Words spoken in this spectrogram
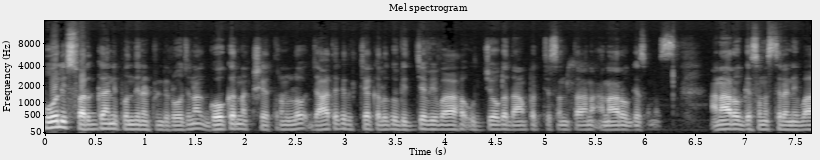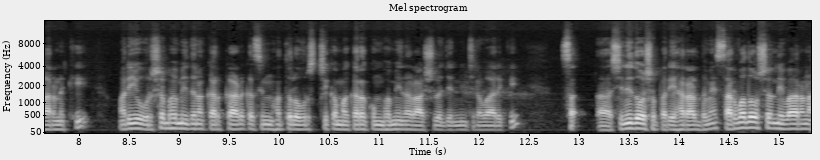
పోలి స్వర్గాన్ని పొందినటువంటి రోజున గోకర్ణ క్షేత్రంలో జాతకరీత్యా కలుగు విద్య వివాహ ఉద్యోగ దాంపత్య సంతాన అనారోగ్య సమస్య అనారోగ్య సమస్యల నివారణకి మరియు వృషభ మిథున కర్కాటక సింహతుల వృశ్చిక మకర కుంభమీన రాశిలో జన్మించిన వారికి శనిదోష పరిహారార్థమే సర్వదోష నివారణ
